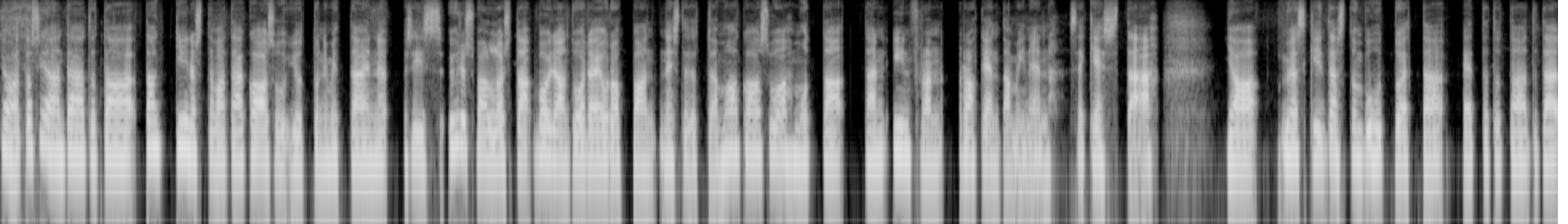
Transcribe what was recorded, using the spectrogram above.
Joo, tosiaan tämä, tota, on kiinnostava tämä kaasujuttu, nimittäin siis Yhdysvalloista voidaan tuoda Eurooppaan nestetettyä maakaasua, mutta tämän infran rakentaminen, se kestää. Ja myöskin tästä on puhuttu, että, että tota, tätä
